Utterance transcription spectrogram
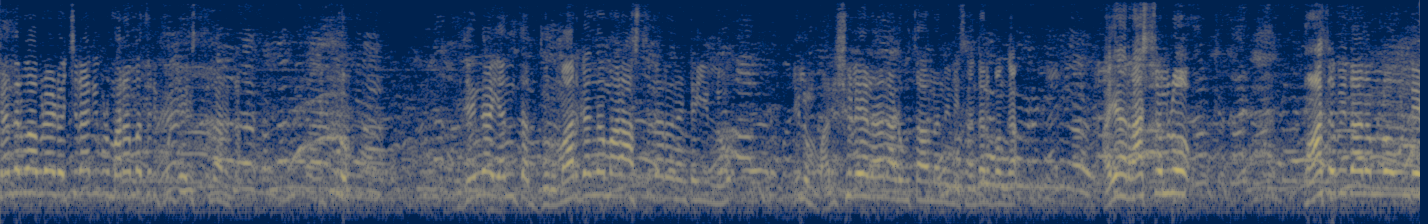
చంద్రబాబు నాయుడు వచ్చినాక ఇప్పుడు మరమ్మతులు ఇప్పుడు చేయిస్తున్నారట ఇప్పుడు నిజంగా ఎంత దుర్మార్గంగా మారాస్తున్నారనంటే వీళ్ళు వీళ్ళు మనుషులేనా అని అడుగుతా ఉన్నాను నేను ఈ సందర్భంగా. అయ్యా రాష్ట్రంలో పాత విధానంలో ఉండే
